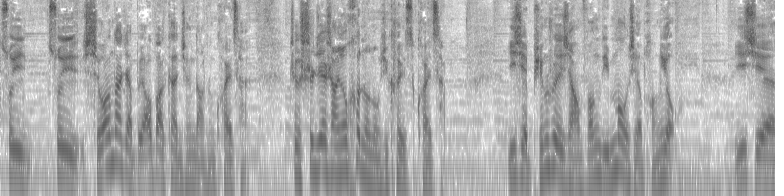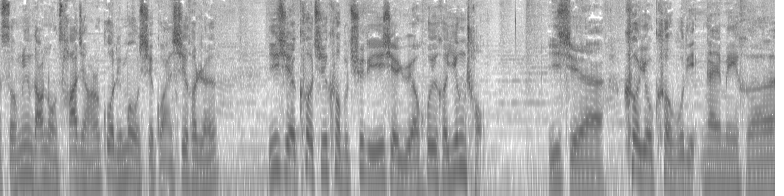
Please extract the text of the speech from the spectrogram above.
所以，所以希望大家不要把感情当成快餐。这个世界上有很多东西可以是快餐，一些萍水相逢的某些朋友，一些生命当中擦肩而过的某些关系和人，一些可去可不去的一些约会和应酬。一些可有可无的暧昧和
